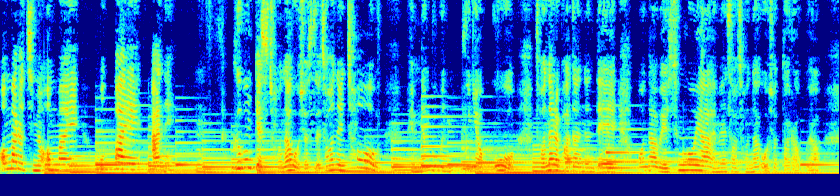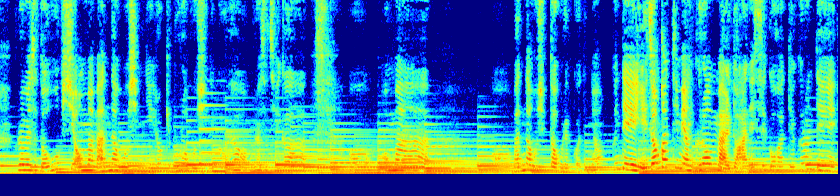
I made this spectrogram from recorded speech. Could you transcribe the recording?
엄마로 치면 엄마의 오빠의 아내. 음, 그분께서 전화가 오셨어요. 저는 처음 뵙는 부분, 분이었고, 전화를 받았는데, 어, 나 외숙모야 하면서 전화가 오셨더라고요. 그러면서 너 혹시 엄마 만나고 싶니? 이렇게 물어보시는 거예요. 그래서 제가, 어, 엄마, 어, 만나고 싶다고 그랬거든요. 근데 예전 같으면 그런 말도 안 했을 것 같아요. 그런데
